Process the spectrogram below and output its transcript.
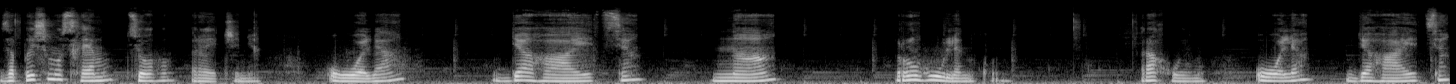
запишемо схему цього речення. Оля вдягається на прогулянку. Рахуємо. Оля вдягається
